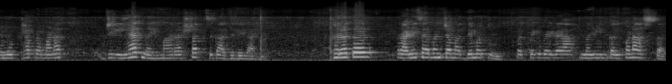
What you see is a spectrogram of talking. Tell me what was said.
हे मोठ्या प्रमाणात जिल्ह्यात नाही महाराष्ट्रात गाजलेलं आहे. खरं तर राणीसाहेबांच्या माध्यमातून प्रत्येक वेगळ्या नवीन कल्पना असतात.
